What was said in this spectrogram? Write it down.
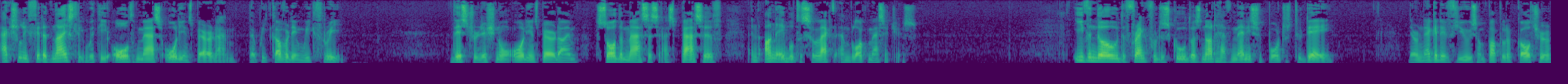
actually fitted nicely with the old mass audience paradigm that we covered in week 3. This traditional audience paradigm saw the masses as passive and unable to select and block messages. Even though the Frankfurter School does not have many supporters today, their negative views on popular culture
